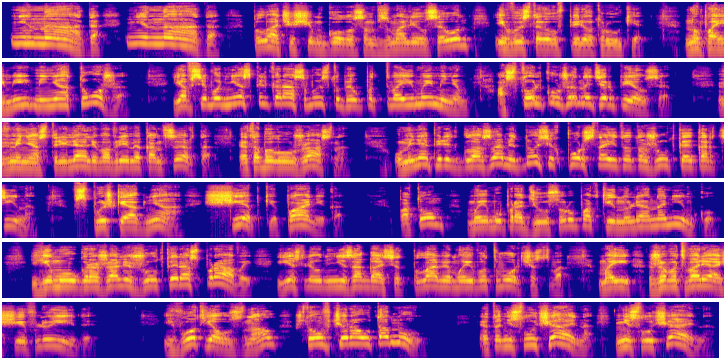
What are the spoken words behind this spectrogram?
«Не надо, не надо!» – плачущим голосом взмолился он и выставил вперед руки. «Но пойми меня тоже. Я всего несколько раз выступил под твоим именем, а столько уже натерпелся. В меня стреляли во время концерта. Это было ужасно. У меня перед глазами до сих пор стоит эта жуткая картина. Вспышки огня, щепки, паника. Потом моему продюсеру подкинули анонимку. Ему угрожали жуткой расправой, если он не загасит пламя моего творчества, мои животворящие флюиды. И вот я узнал, что он вчера утонул. Это не случайно, не случайно.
